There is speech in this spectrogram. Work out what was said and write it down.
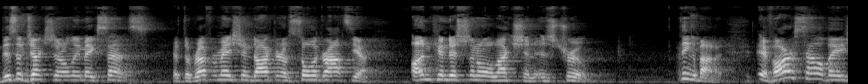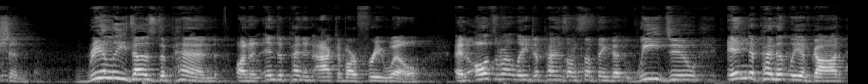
This objection only makes sense if the Reformation doctrine of sola gratia, unconditional election, is true. Think about it. If our salvation really does depend on an independent act of our free will, and ultimately depends on something that we do independently of God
